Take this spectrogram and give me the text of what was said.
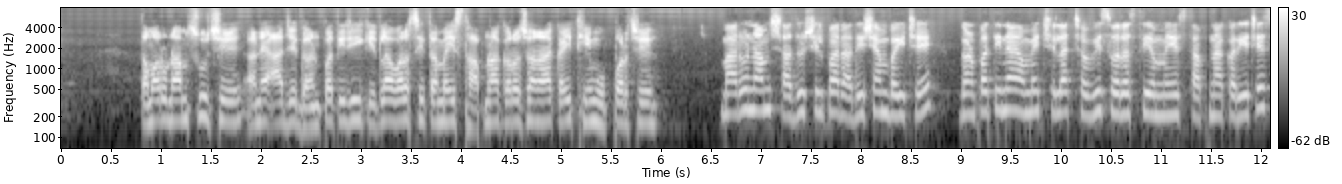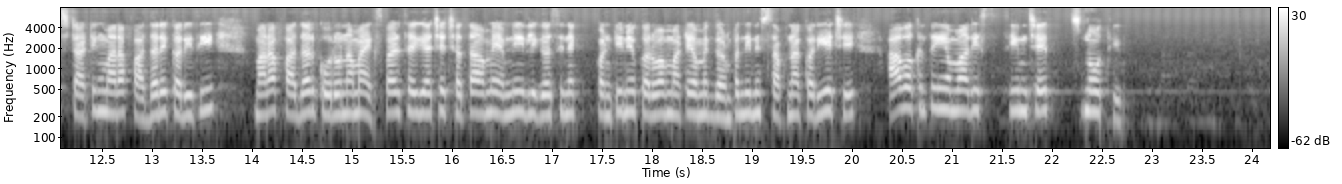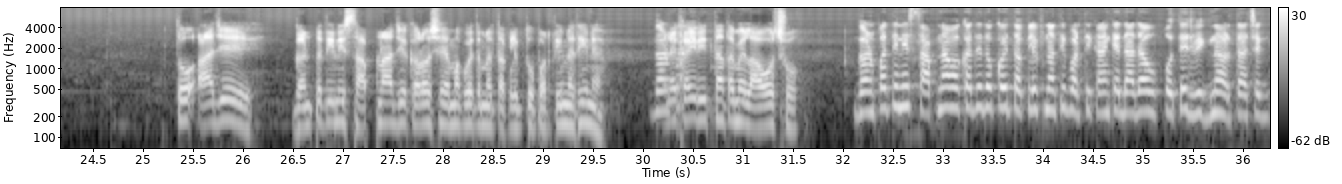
તમારું નામ શું છે? અને આ જે ગણપતિજી કેટલા વર્ષથી તમે સ્થાપના કરો છો અને આ કઈ થીમ ઉપર છે? મારું નામ સાધુ શિલ્પા રાધેશ્યામભાઈ છે. ગણપતિના અમે છેલ્લા છવ્વીસ વર્ષથી અમે સ્થાપના કરીએ છીએ. સ્ટાર્ટિંગ મારા ફાધરે કરી હતી. મારા ફાધર કોરોનામાં એક્સપાયર થઈ ગયા છે. છતાં અમે એમની લિગસીને કન્ટિન્યુ કરવા માટે અમે ગણપતિની સ્થાપના કરીએ છીએ. આ વખતે અમારી થીમ છે સ્નો થીમ. તો આ જે ગણપતિની સ્થાપના જે કરો છો એમાં કોઈ તમને તકલીફ તો પડતી નથી ને? અને કઈ રીતના તમે લાવો છો? ગણપતિની સ્થાપના વખતે તો કોઈ તકલીફ નથી પડતી કારણ કે દાદા પોતે જ વિઘ્નહર્તા છે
